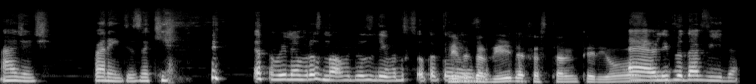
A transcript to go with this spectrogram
ah gente, parênteses aqui, eu não me lembro os nomes dos livros de Santa Teresa. Livro da Vida, Castelo Interior. É, o livro da Vida.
